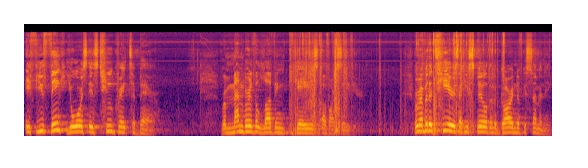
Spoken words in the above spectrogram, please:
If you think yours is too great to bear, remember the loving gaze of our Savior. Remember the tears that he spilled in the Garden of Gethsemane.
